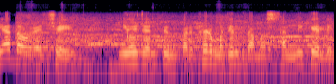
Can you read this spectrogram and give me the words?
या दौऱ्याचे नियोजन पिंपरखेडमधील ग्रामस्थांनी केले.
